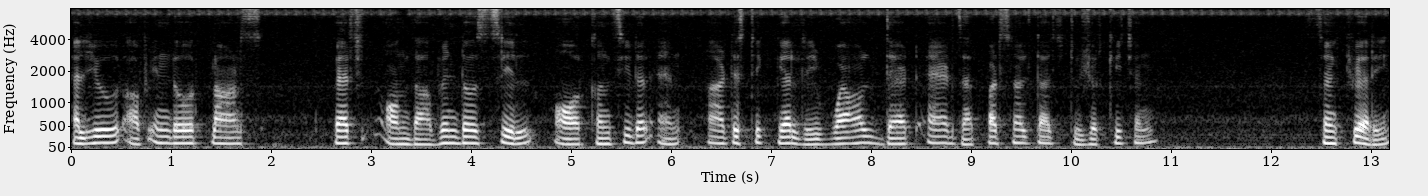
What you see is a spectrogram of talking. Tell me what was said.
allure of indoor plants perched on the window sill or consider an artistic gallery wall that adds a personal touch to your kitchen sanctuary.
